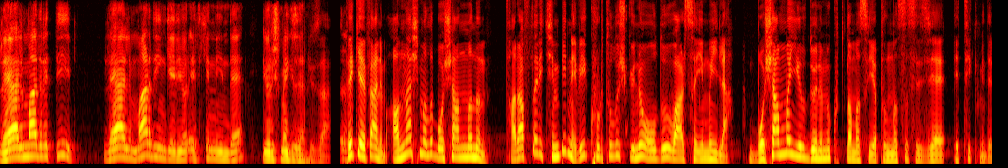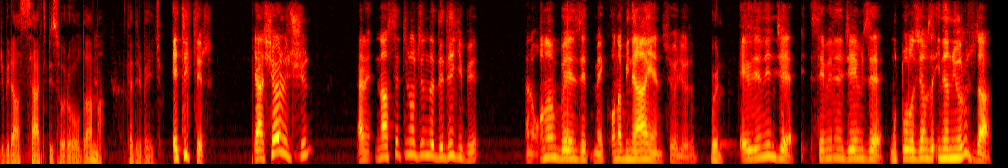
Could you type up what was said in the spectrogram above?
Real Madrid değil, Real Mardin geliyor etkinliğinde. Görüşmek üzere. Güzel. Peki efendim anlaşmalı boşanmanın taraflar için bir nevi kurtuluş günü olduğu varsayımıyla boşanma yıl dönümü kutlaması yapılması sizce etik midir? Biraz sert bir soru oldu ama Kadir Beyciğim. Etiktir. Ya şöyle düşün. Yani Nasrettin Hoca'nın da dediği gibi hani ona benzetmek, ona binaen söylüyorum. Buyurun. Evlenince sevineceğimize, mutlu olacağımıza inanıyoruz da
